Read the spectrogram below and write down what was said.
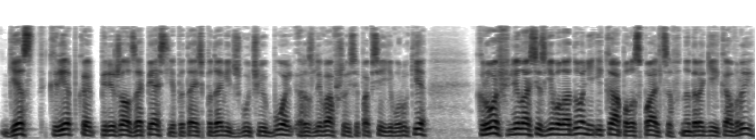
Гест крепко пережал запястье, пытаясь подавить жгучую боль, разливавшуюся по всей его руке. Кровь лилась из его ладони и капала с пальцев на дорогие ковры,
